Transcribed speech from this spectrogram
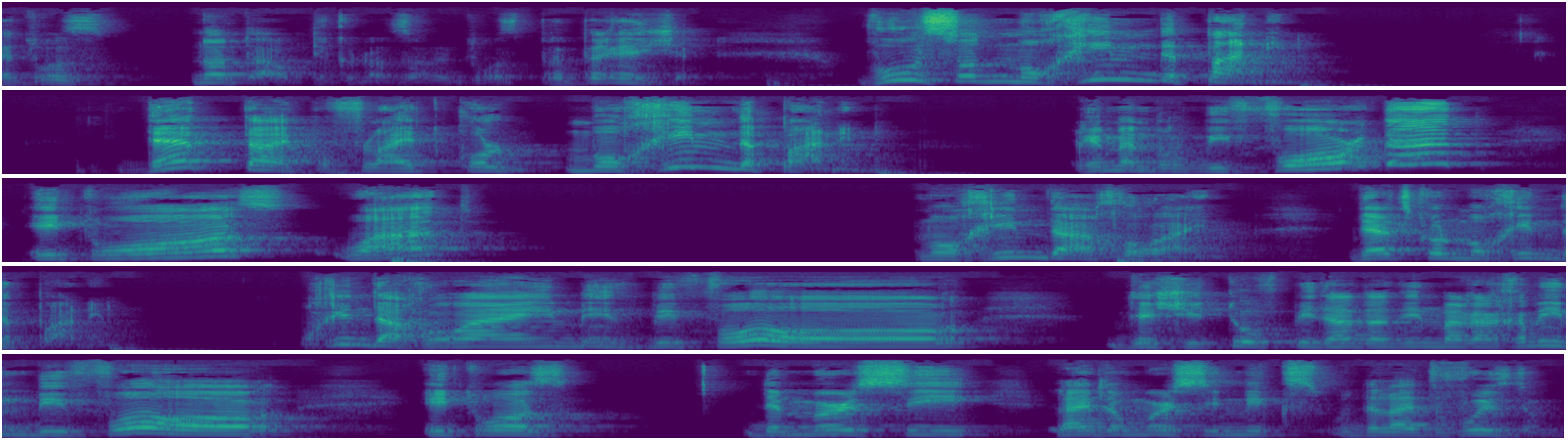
That was not our תיקון הזוהר, it was preparation. והוא סוד מוחים דפנים. That type of light called mochim the panim. Remember, before that, it was what? Mochim the achoraim. That's called mochim the panim. Mochim the achoraim means before the shituf midat adin marachamim. Before it was the mercy, light of mercy mixed with the light of wisdom.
